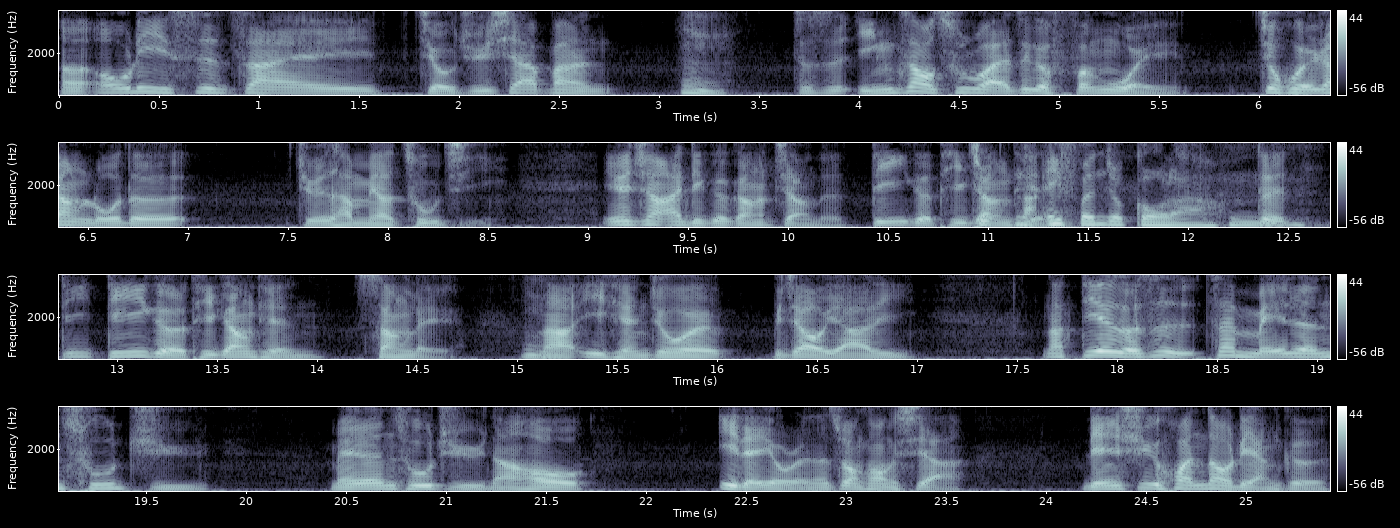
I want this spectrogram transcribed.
呃，欧力是在九局下半，嗯。就是营造出来这个氛围，就会让罗德觉得他们要触及，因为就像艾迪哥刚刚讲的，第一个踢冈田一分就够了。嗯、对，第第一个踢冈田上垒，那一田就会比较有压力。那第二个是在没人出局、没人出局，然后一垒有人的状况下，连续换到两个，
